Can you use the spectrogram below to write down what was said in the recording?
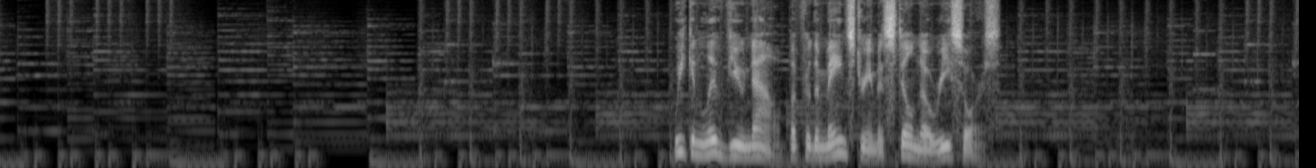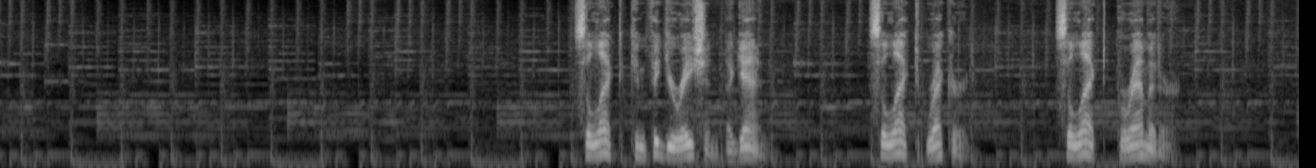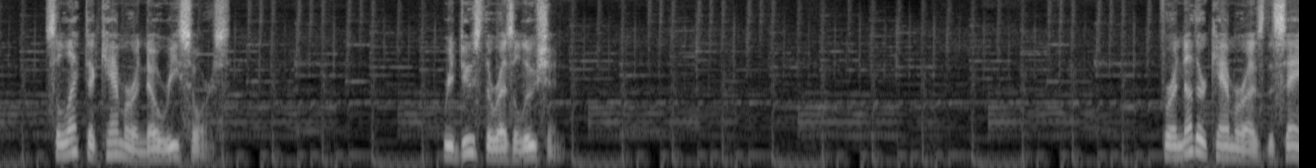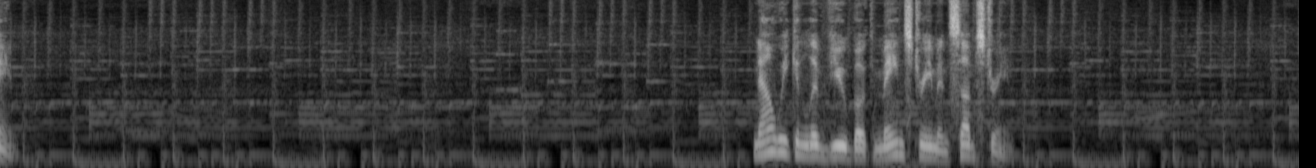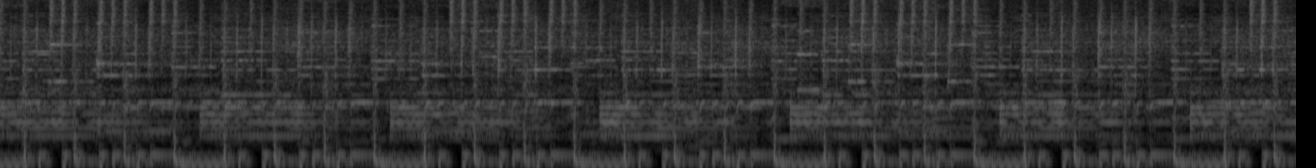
We can live view now but for the mainstream is still no resource. Select Configuration again. Select Record. Select Parameter. Select a camera no resource. Reduce the resolution. For another camera is the same. Now we can live view both mainstream and substream.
